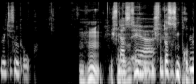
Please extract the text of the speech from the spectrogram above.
mit diesem Buch. Mhm. Ich finde, das, ist ein- ich find, das ist ein Problem.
